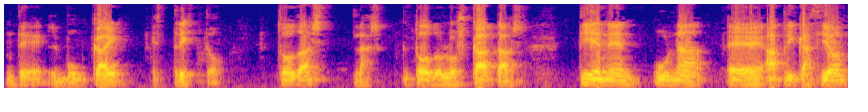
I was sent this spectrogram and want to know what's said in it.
del bunkai estricto. Todas las, todos los katas tienen una eh, aplicación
